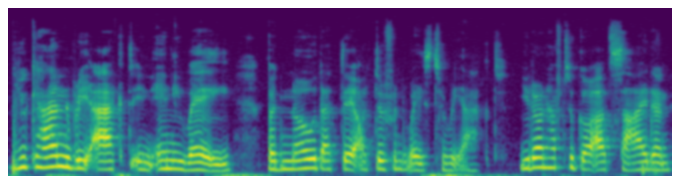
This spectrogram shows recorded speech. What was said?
you can react in any way, but know that there are different ways to react. You don't have to go outside and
